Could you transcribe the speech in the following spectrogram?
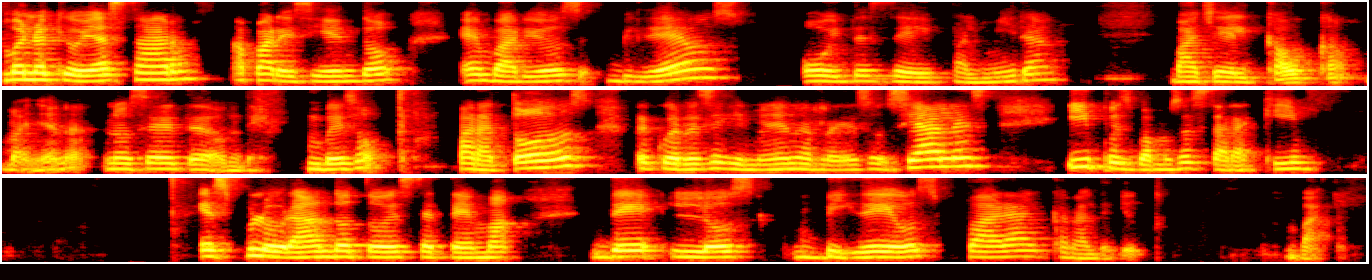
bueno, aquí voy a estar apareciendo en varios videos, hoy desde Palmira, Valle del Cauca, mañana no sé de dónde. Un beso para todos, recuerden seguirme en las redes sociales y pues vamos a estar aquí explorando todo este tema de los videos para el canal de YouTube. Bye.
